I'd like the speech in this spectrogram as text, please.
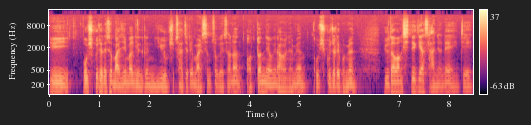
이 59절에서 마지막 읽은 이 64절의 말씀 속에서는 어떤 내용이 나오냐면 59절에 보면 유다 왕 시드기야 4년에 이제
